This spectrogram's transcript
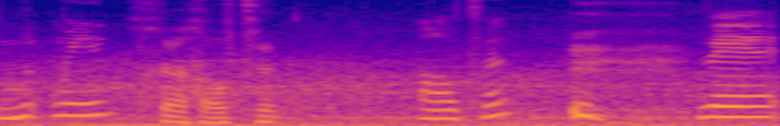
unutmayın. 6. 6. Ve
